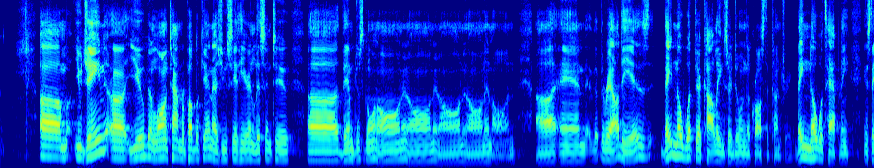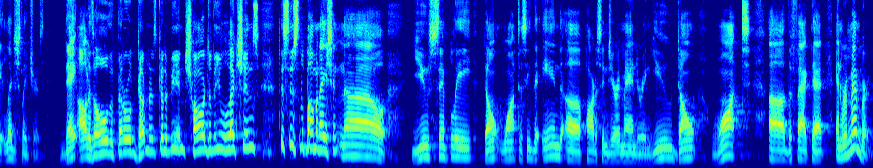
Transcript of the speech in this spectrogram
Um, Eugene, uh, you've been a long-time Republican as you sit here and listen to uh, them just going on and on and on and on and on. Uh, and the, the, reality is, they know what their colleagues are doing across the country. They know what's happening in state legislatures. They all is, oh, the federal government is going to be in charge of the elections. This is an abomination. No, you simply don't want to see the end of partisan gerrymandering. You don't want uh, the fact that, and remember,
